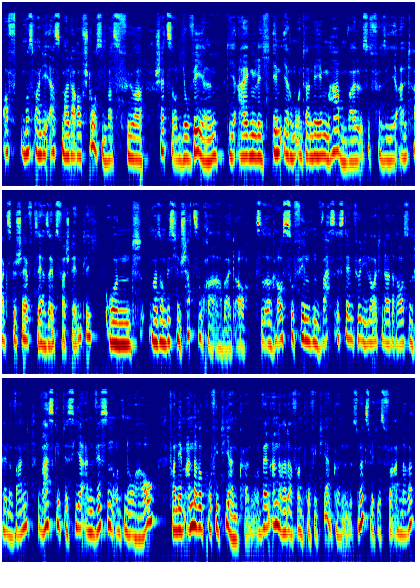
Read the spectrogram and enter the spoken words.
Oft muss man die erstmal darauf stoßen, was für Schätze und Juwelen die eigentlich in ihrem Unternehmen haben, weil es ist für sie Alltagsgeschäft, sehr selbstverständlich und mal so ein bisschen Schatzsucherarbeit auch rauszufinden, was ist denn für die Leute da draußen relevant, was gibt es hier an Wissen und Know-how, von dem andere profitieren können. Und wenn andere davon profitieren können und es nützlich ist für andere,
